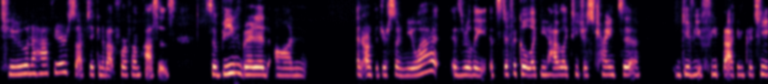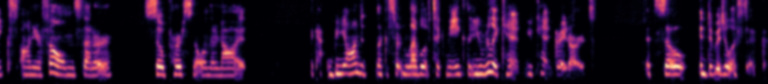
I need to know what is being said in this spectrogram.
two and a half years, so I've taken about four film classes. So being graded on an art that you're so new at is really it's difficult. Like you have like teachers trying to give you feedback and critiques on your films that are so personal and they're not like beyond like a certain level of technique that you really can't you can't grade art it's so individualistic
